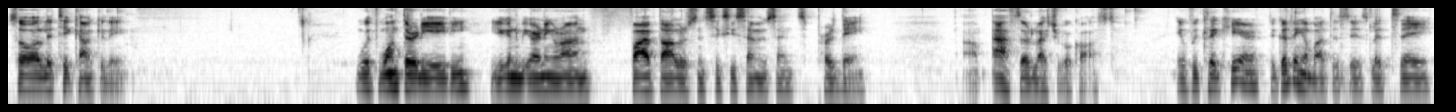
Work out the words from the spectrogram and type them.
So let's take calculate. With 13080, you're gonna be earning around five dollars and sixty-seven cents per day um, after electrical cost. If we click here, the good thing about this is, let's say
